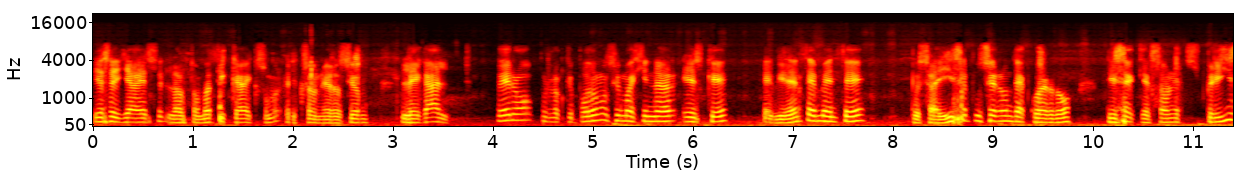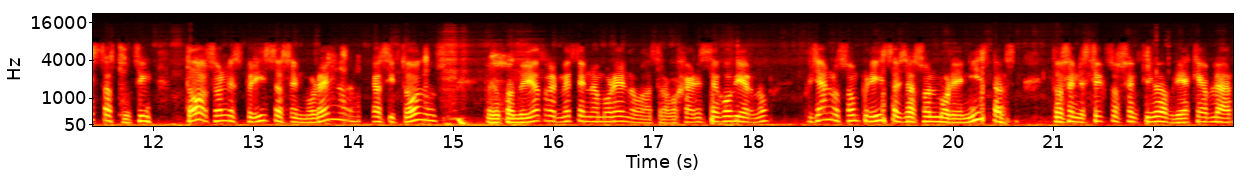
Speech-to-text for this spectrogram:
y esa ya es la automática exoneración legal. Pero pues lo que podemos imaginar es que evidentemente pues ahí se pusieron de acuerdo, dice que son espristas, pues sí, todos son espristas en Moreno, casi todos, pero cuando ya remeten a Moreno a trabajar en este gobierno, pues ya no son priistas, ya son morenistas. Entonces, en estricto sentido, habría que hablar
